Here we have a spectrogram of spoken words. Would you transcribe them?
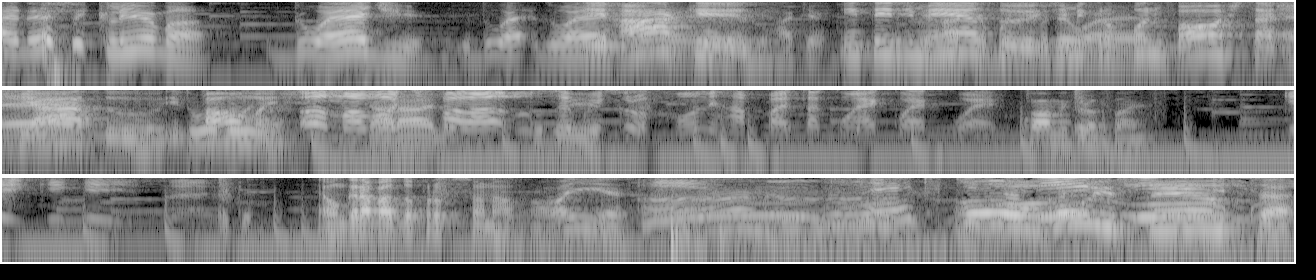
é nesse clima do Ed. Do, Ed- do Ed. né, hackers, esse hacker- esse hacker é entendimentos, de microfone é. bosta, chiado e tudo palmas. Ô, mas vou te Caralho, falar, o seu isso. microfone, rapaz, tá com eco, eco, eco. Qual o microfone? Que que, que é isso? É? É um gravador profissional. Olha só, meu. Gente, que Ô, com licença,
